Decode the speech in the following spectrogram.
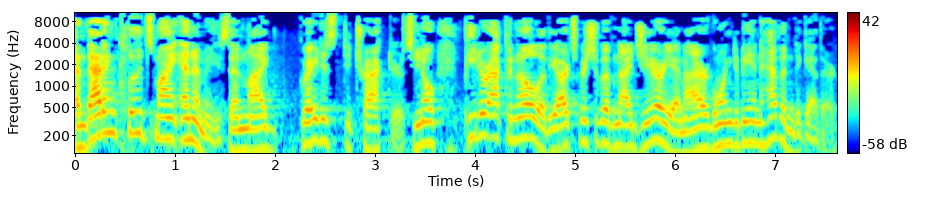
And that includes my enemies and my greatest detractors. You know, Peter Akinola, the Archbishop of Nigeria, and I are going to be in heaven together.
